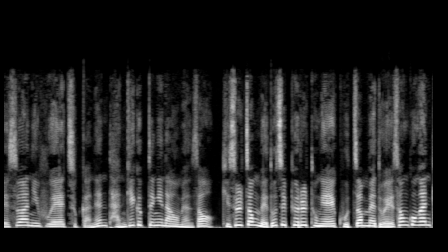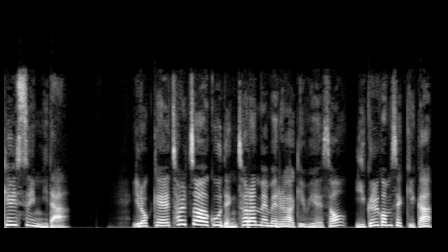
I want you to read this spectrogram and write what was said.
매수한 이후에 주가는 단기 급등이 나오면서 기술적 매도 지표를 통해 고점 매도에 성공한 케이스입니다. 이렇게 철저하고 냉철한 매매를 하기 위해서 이글 검색기가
